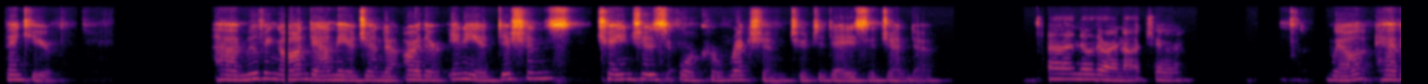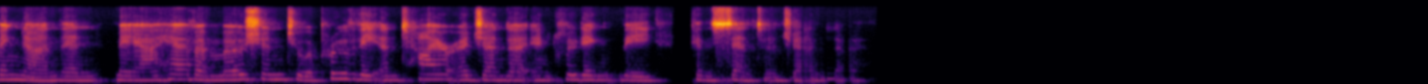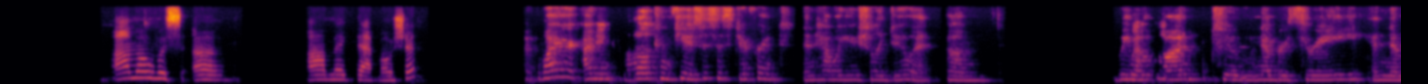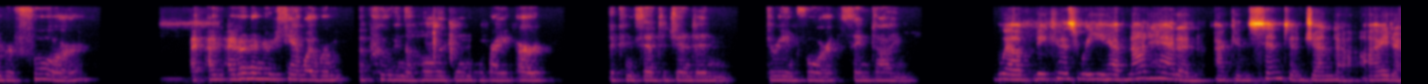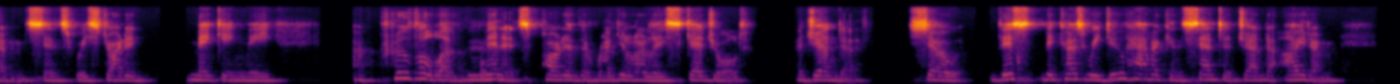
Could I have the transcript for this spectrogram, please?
Thank you. uh, moving on down the agenda, are there any additions, changes, or correction to today's agenda? Uh, no, there are not, Chair. Well, having none, then may I have a motion to approve the entire agenda, including the consent agenda? I'll move with, uh, I'll make that motion. Why are, I'm a little confused. This is different than how we usually do it. Um, we Well, move on to number three and number four. I, I, don't understand why we're approving the whole agenda, right? Or the consent agenda in three and four at the same time. Well, because we have not had an, a consent agenda item since we started making the approval of minutes part of the regularly scheduled agenda. So this, because we do have a consent agenda item,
